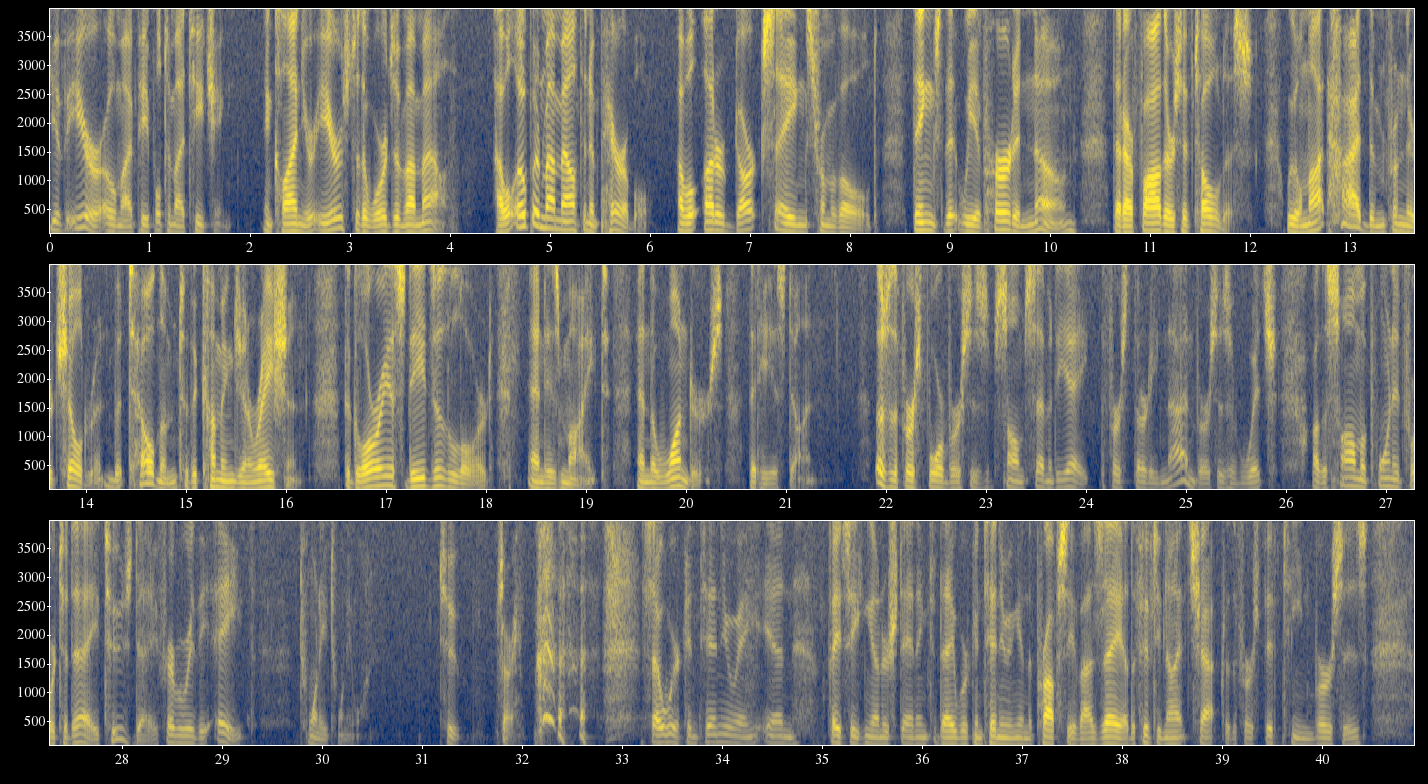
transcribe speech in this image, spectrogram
Give ear, O my people, to my teaching. Incline your ears to the words of my mouth. I will open my mouth in a parable. I will utter dark sayings from of old, things that we have heard and known, that our fathers have told us. We will not hide them from their children, but tell them to the coming generation the glorious deeds of the Lord and his might, and the wonders that he has done. Those are the first four verses of Psalm 78, the first 39 verses of which are the psalm appointed for today, Tuesday, February the 8th, 2021. Two, sorry. so we're continuing in faith seeking understanding today. We're continuing in the prophecy of Isaiah, the 59th chapter, the first 15 verses.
